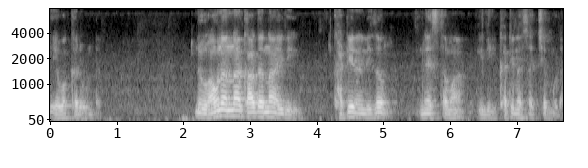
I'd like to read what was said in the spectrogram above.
ఏ ఒక్కరు ఉండరు. నువ్వు అవునన్నా కాదన్నా ఇది కఠిన నిజం నేస్తమా? ఇది కఠిన సత్యం కూడా.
